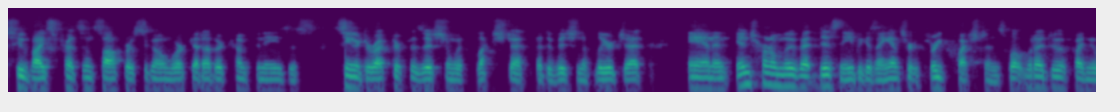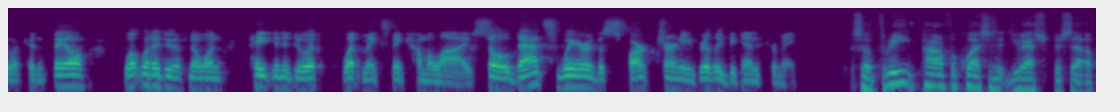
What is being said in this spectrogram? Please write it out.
two vice president's offers to go and work at other companies, a senior director position with FlexJet, a division of Learjet, and an internal move at Disney because I answered three questions. What would I do if I knew I couldn't fail? What would I do if no one paid me to do it? What makes me come alive? So that's where the spark journey really began for me. So, three powerful questions that you asked yourself.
